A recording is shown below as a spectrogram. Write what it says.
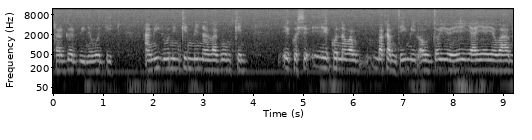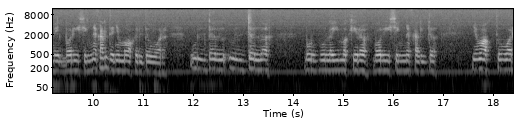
targarbi na wadit ami gunin kin mina lagunkin ekos ekon nawal bakam timil oldo yo e ya ya ya vamil borising nakaldo ni makil dur uldal uldala burbulay makira bori singna kalida yamak tuwar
